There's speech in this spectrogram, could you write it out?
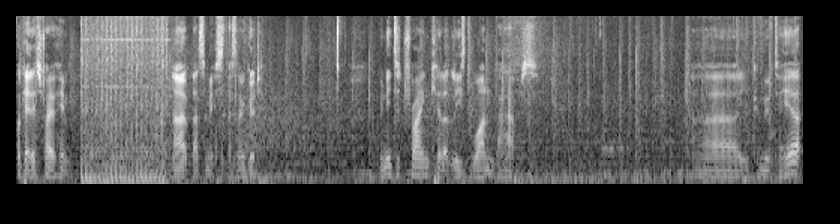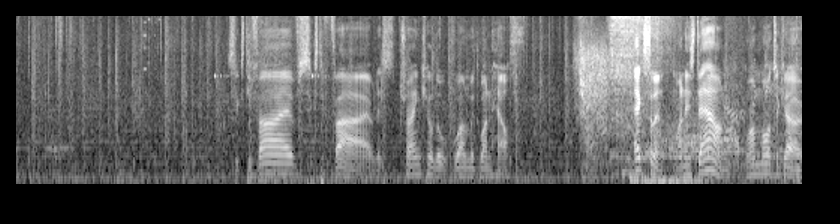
Okay, let's try him. No, that's a miss. That's no good. We need to try and kill at least one, perhaps. Uh, you can move to here. 65, 65. Let's try and kill the one with one health. Excellent. One is down. One more to go.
